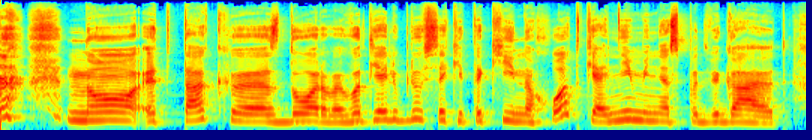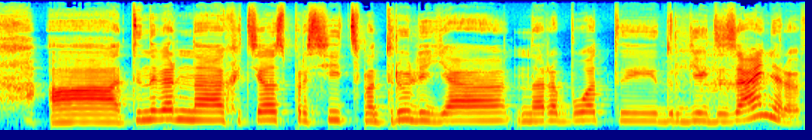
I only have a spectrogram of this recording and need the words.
но это так э, здорово. И вот я люблю всякие такие находки, они меня сподвигают. А ты, наверное, хотела спросить, смотрю ли я на работы других дизайнеров?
